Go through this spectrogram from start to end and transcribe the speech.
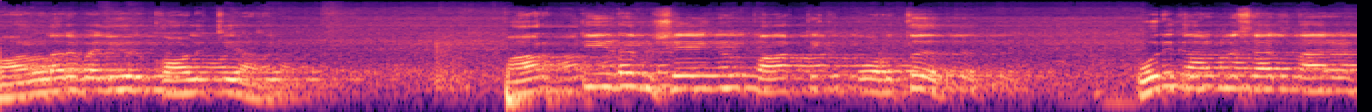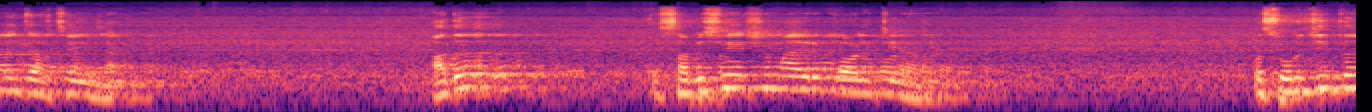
വളരെ വലിയൊരു ക്വാളിറ്റിയാണ്. പാർട്ടിയുടെ വിഷയങ്ങൾ പാർട്ടിക്ക് പുറത്ത് ഒരു കാരണവശാലും നാരായണൻ ചർച്ചയില്ല. അത് സവിശേഷമായൊരു ക്വാളിറ്റിയാണ്. ഇപ്പോൾ സുർജിത്ത്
